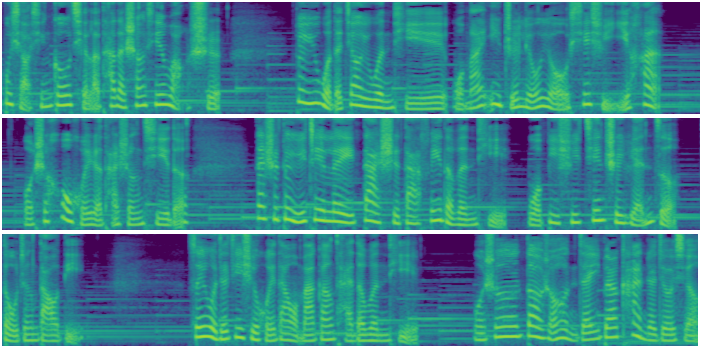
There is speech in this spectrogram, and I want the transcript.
不小心勾起了她的伤心往事。对于我的教育问题，我妈一直留有些许遗憾。我是后悔惹她生气的，但是对于这类大是大非的问题，我必须坚持原则，斗争到底。所以我就继续回答我妈刚才的问题。我说到时候你在一边看着就行。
